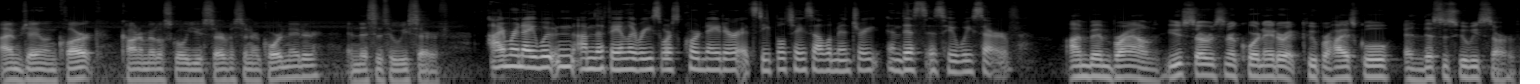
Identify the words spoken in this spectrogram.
I'm Jalen Clark, Conner Middle School Youth Service Center Coordinator, and this is who we serve. I'm Renee Wooten. I'm the Family Resource Coordinator at Steeplechase Elementary, and this is who we serve. I'm Ben Brown, Youth Service Center Coordinator at Cooper High School, and this is who we serve.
